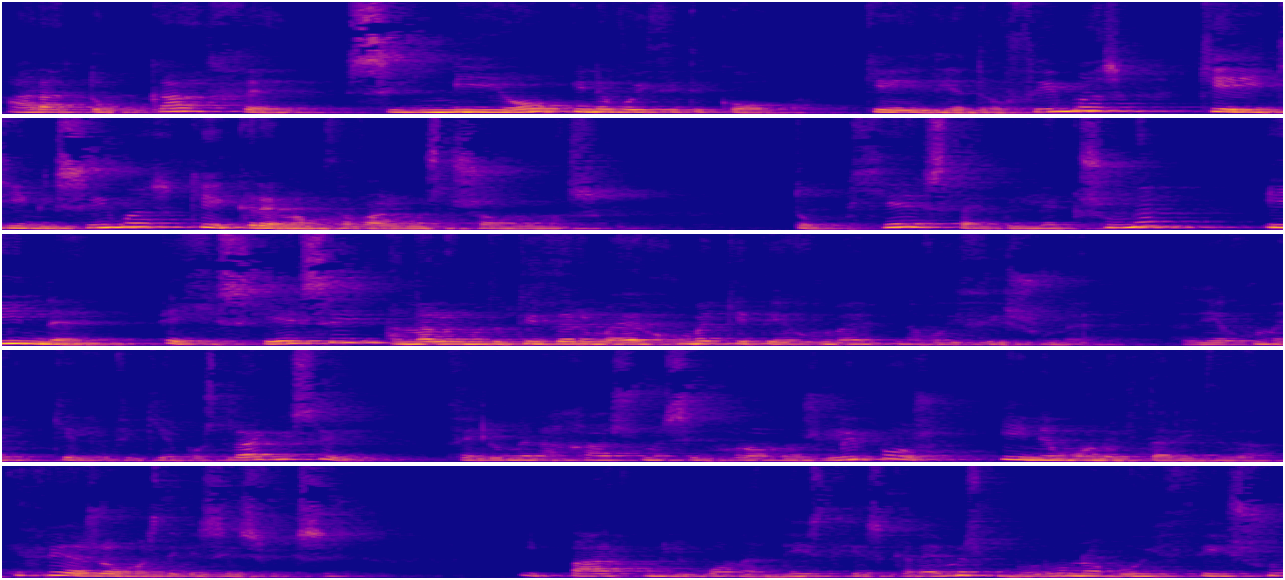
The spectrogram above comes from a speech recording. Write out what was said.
Άρα το κάθε σημείο είναι βοηθητικό. Και η διατροφή μας και η κίνησή μας και η κρέμα που θα βάλουμε στο σώμα μας. Το ποιες θα επιλέξουμε είναι, έχει σχέση ανάλογα με το τι δέρμα έχουμε και τι έχουμε να βοηθήσουμε. Δηλαδή έχουμε και λεμφική αποστράγγιση, Θέλουμε να χάσουμε συγχρόνως λίπος ή είναι μόνο κυταρίτιδα ή χρειαζόμαστε και σύσφυξη; Υπάρχουν λοιπόν αντίστοιχες κρέμες που μπορούν να βοηθήσουν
